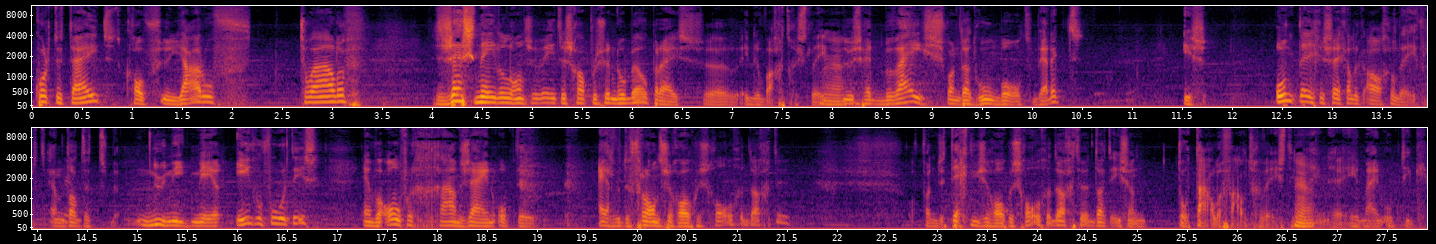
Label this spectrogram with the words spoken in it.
korte tijd, ik geloof een jaar of twaalf, zes Nederlandse wetenschappers een Nobelprijs eh, in de wacht gesleept. Ja. Dus het bewijs van dat Humboldt werkt, is ontegenzeggelijk al geleverd. En dat het nu niet meer ingevoerd is en we overgegaan zijn op de, eigenlijk de Franse hogeschoolgedachte, van de technische hogeschoolgedachte, dat is een totale fout geweest in, Ja. mijn, eh, in mijn optiek.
